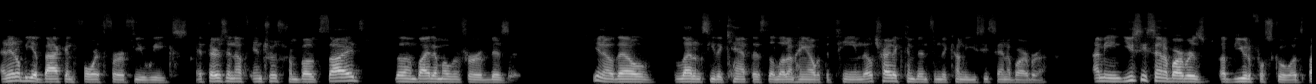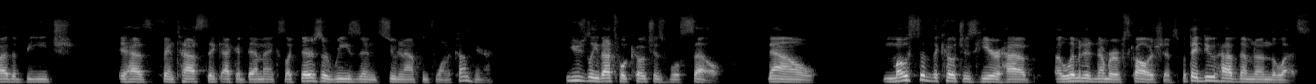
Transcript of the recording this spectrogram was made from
and it'll be a back and forth for a few weeks. If there's enough interest from both sides, they'll invite them over for a visit. You know, they'll let them see the campus. They'll let them hang out with the team. They'll try to convince them to come to UC Santa Barbara. I mean, UC Santa Barbara is a beautiful school. It's by the beach. It has fantastic academics. Like, there's a reason student athletes want to come here. Usually, that's what coaches will sell. Now, most of the coaches here have a limited number of scholarships, but they do have them nonetheless.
